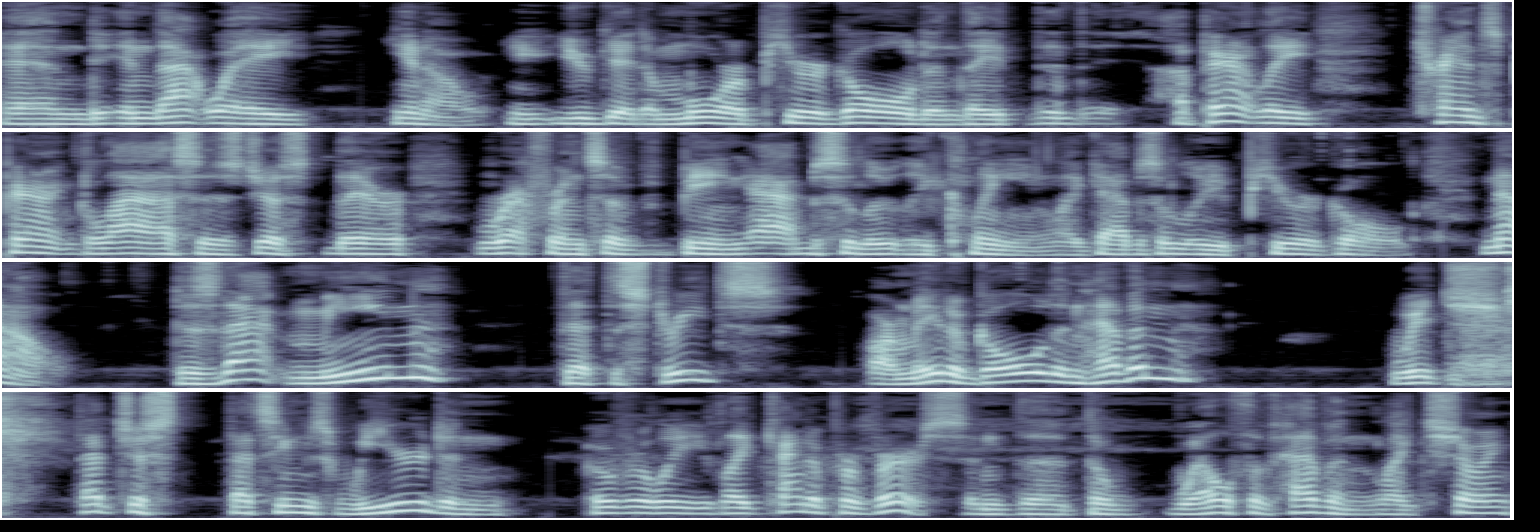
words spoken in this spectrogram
And in that way you know you, you get a more pure gold and they, they apparently transparent glass is just their reference of being absolutely clean like absolutely pure gold. Now does that mean that the streets are made of gold in heaven? Which that just that seems weird and overly like kind of perverse and the the wealth of heaven like showing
